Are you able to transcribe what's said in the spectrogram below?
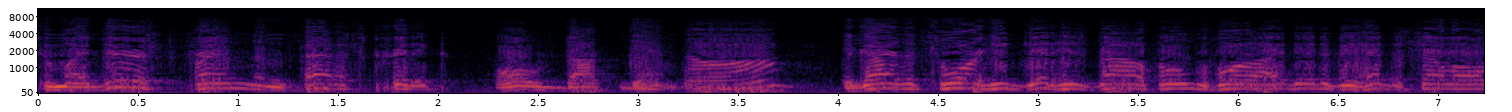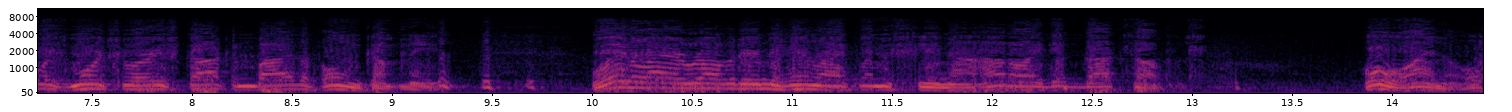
To my dearest friend and fattest critic, old Doc Gamble. Oh? The guy that swore he'd get his dial phone before I did if he had to sell all his mortuary stock and buy the phone company. Wait till I rub it into him like, let me see now, how do I get Doc's office? Oh, I know.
